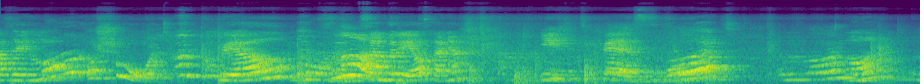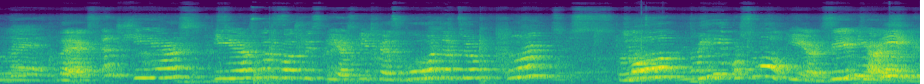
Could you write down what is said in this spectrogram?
Are they long or short? Well, somebody else, Tanya. It has what? Long Long leg. legs and ears. Ears. What about his ears? It has what? Artyom? Long, big or small ears? Big ears. Big,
